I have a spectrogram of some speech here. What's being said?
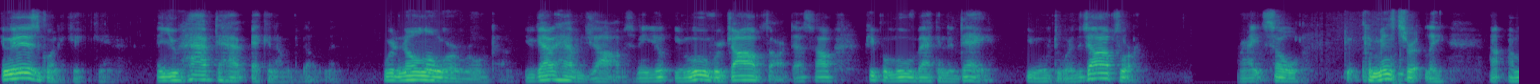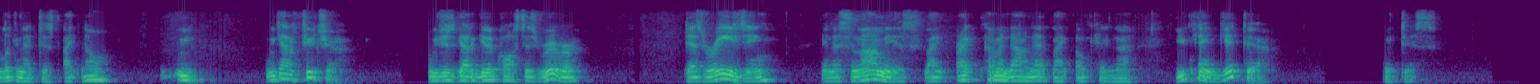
and it is going to kick in. And you have to have economic development. We're no longer a rural county. You got to have jobs. I mean, you, you move where jobs are. That's how people moved back in the day. You moved to where the jobs were, right? So commensurately, I- I'm looking at this like, no, we we got a future. We just got to get across this river that's raging, and the tsunami is like right coming down that. Like, okay, now you can't get there with this.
